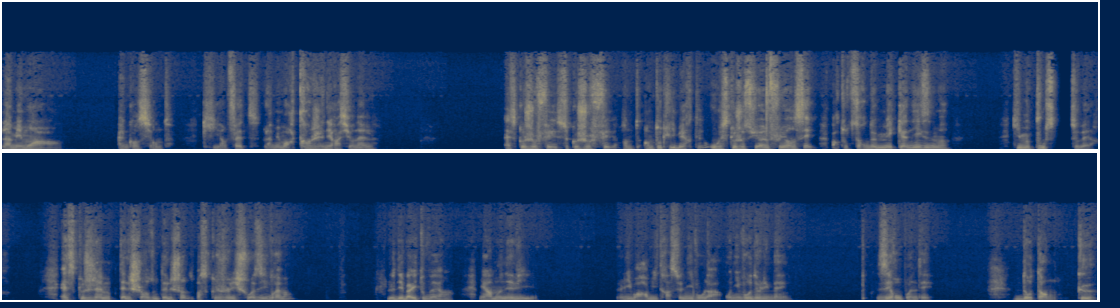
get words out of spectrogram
la mémoire inconsciente, qui est en fait la mémoire transgénérationnelle Est-ce que je fais ce que je fais en, toute liberté ou est-ce que je suis influencé par toutes sortes de mécanismes qui me poussent vers? Est-ce que j'aime telle chose ou telle chose parce que je l'ai choisi vraiment? Le débat est ouvert, hein. mais à mon avis, le libre arbitre à ce niveau-là, au niveau de l'humain, zéro pointé. D'autant que,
